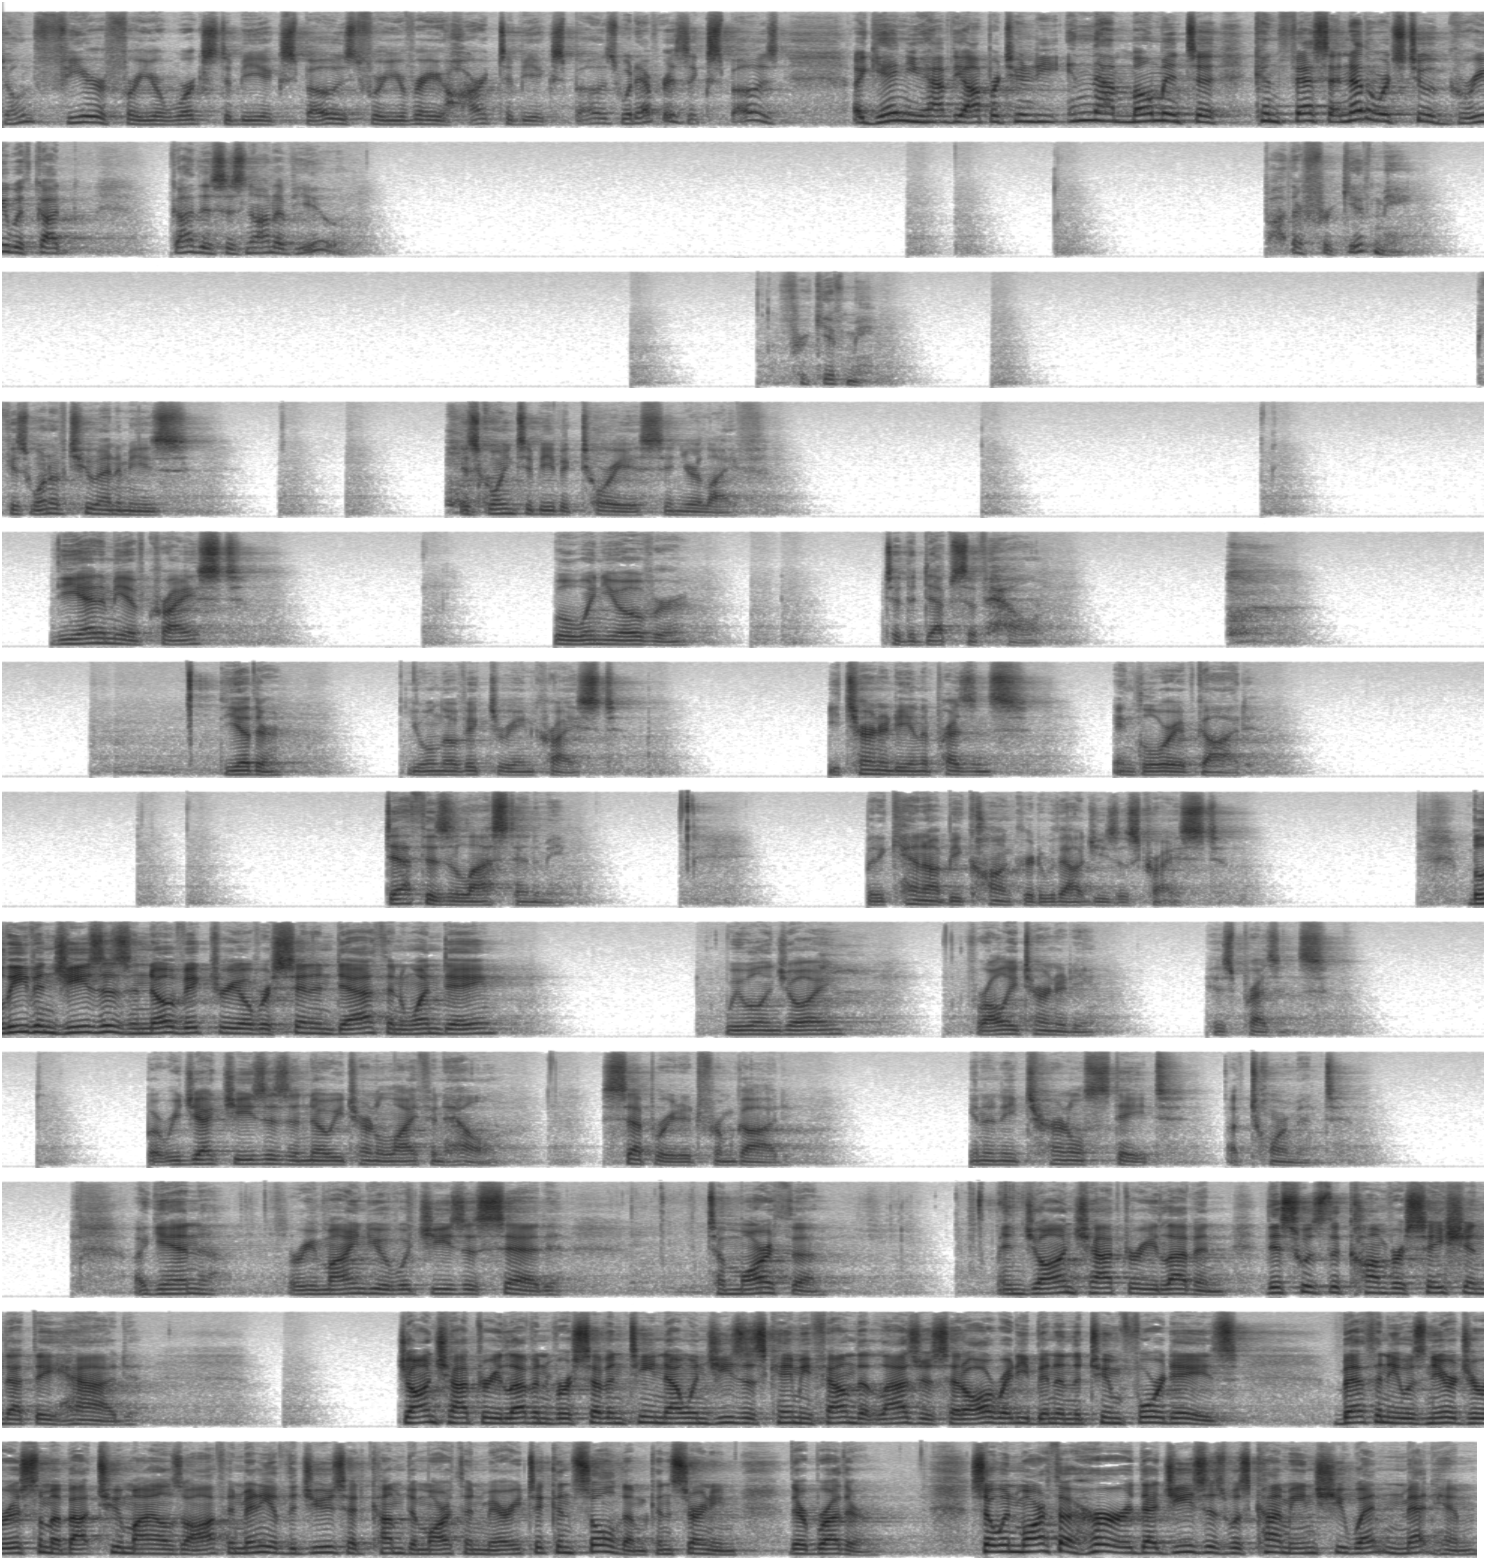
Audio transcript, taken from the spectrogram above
Don't fear for your works to be exposed, for your very heart to be exposed. Whatever is exposed, again, you have the opportunity in that moment to confess. In other words, to agree with God God, this is not of you. Father, forgive me. Forgive me. Because one of two enemies is going to be victorious in your life. The enemy of Christ will win you over to the depths of hell. The other, you will know victory in Christ, eternity in the presence and glory of God. Death is the last enemy, but it cannot be conquered without Jesus Christ. Believe in Jesus and know victory over sin and death, and one day we will enjoy for all eternity his presence. But reject Jesus and know eternal life in hell, separated from God in an eternal state of torment. Again, remind you of what Jesus said to Martha in John chapter 11. This was the conversation that they had. John chapter 11, verse 17. Now, when Jesus came, he found that Lazarus had already been in the tomb four days. Bethany was near Jerusalem, about two miles off, and many of the Jews had come to Martha and Mary to console them concerning their brother. So when Martha heard that Jesus was coming, she went and met him.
